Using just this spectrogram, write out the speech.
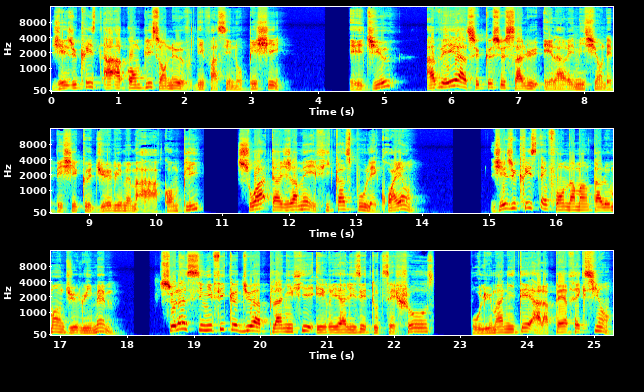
Jésus-Christ a accompli son œuvre d'effacer nos péchés. Et Dieu a veillé à ce que ce salut et la rémission des péchés que Dieu lui-même a accomplis soient à jamais efficaces pour les croyants. Jésus-Christ est fondamentalement Dieu lui-même. Cela signifie que Dieu a planifié et réalisé toutes ces choses pour l'humanité à la perfection.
